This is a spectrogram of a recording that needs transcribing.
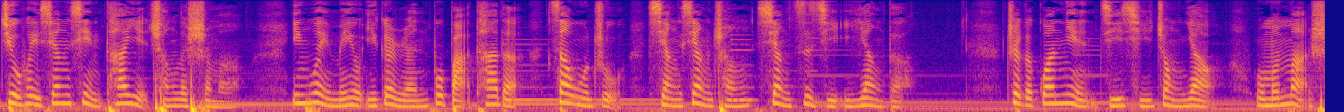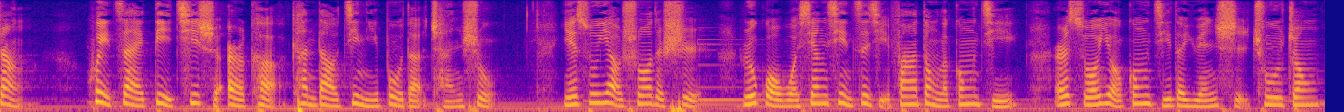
就会相信他也成了什么，因为没有一个人不把他的造物主想象成像自己一样的。这个观念极其重要，我们马上会在第七十二课看到进一步的阐述。耶稣要说的是。如果我相信自己发动了攻击，而所有攻击的原始初衷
